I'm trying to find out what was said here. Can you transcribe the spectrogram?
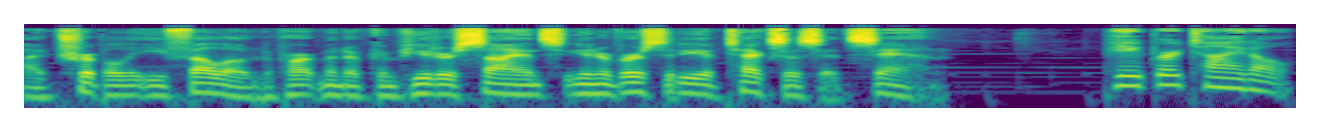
IEEE Fellow Department of Computer Science, University of Texas at San. Paper title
